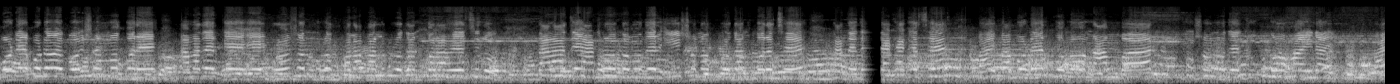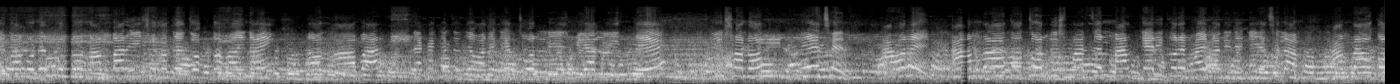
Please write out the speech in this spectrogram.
বোর্ডে বোর্ডে বৈষম্য করে আমাদেরকে এই প্রহসনমূলক ফলাফল প্রদান করা হয়েছিল? তারা যে আঠারোতমদের ই সনদ প্রদান করেছে, তাতে দেখা গেছে, ভাইবা বোর্ডের কোনো নাম্বার এই সনদে যুক্ত হয় নাই। ভাইবা বোর্ডের কোনো নাম্বার এই সনদে যুক্ত হয় নাই। আবার দেখা গেছে যে অনেকে চল্লিশ বিয়াল্লিশ পেয়ে এই সনদ পেয়েছেন। তাহলে আমরা তো চল্লিশ পার্সেন্ট মার্ক ক্যারি করে ভাইবা দিতে গিয়েছিলাম। আমরাও তো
